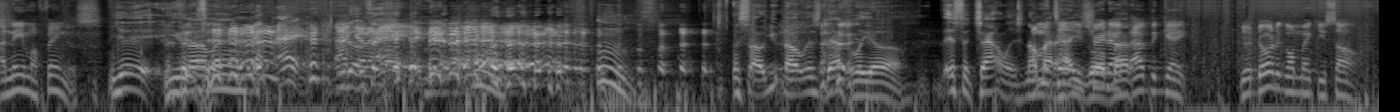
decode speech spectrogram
I need my fingers. Yeah, you know what I mean. I gotta add. And so you know, it's definitely uh, it's a challenge. No I'm gonna matter how you, you go straight about out, it. out the gate. Your daughter gonna make you soft.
